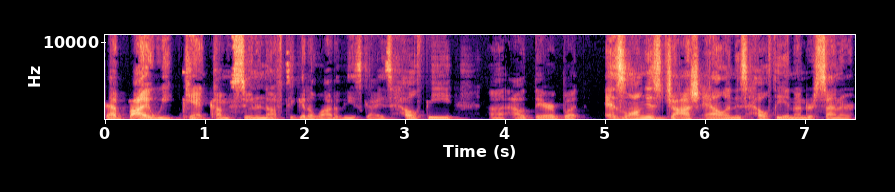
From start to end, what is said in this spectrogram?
that bye week can't come soon enough to get a lot of these guys healthy uh, out there. But as long as Josh Allen is healthy and under center,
